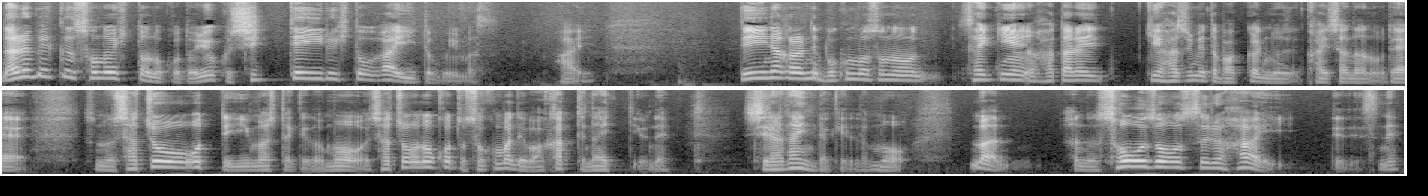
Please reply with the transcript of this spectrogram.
なるべくその人のことをよく知っている人がいいと思います。はい。で言いながらね僕もその最近働き始めたばっかりの会社なのでその社長をって言いましたけども社長のことそこまで分かってないっていうね知らないんだけれどもまああの想像する範囲でですね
